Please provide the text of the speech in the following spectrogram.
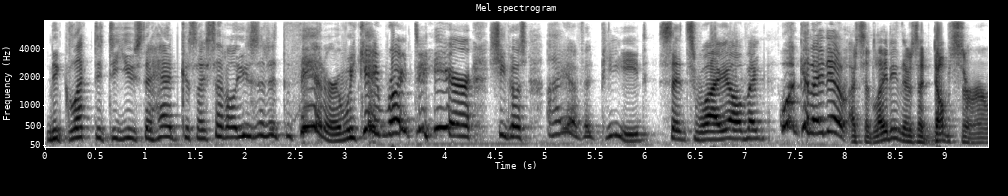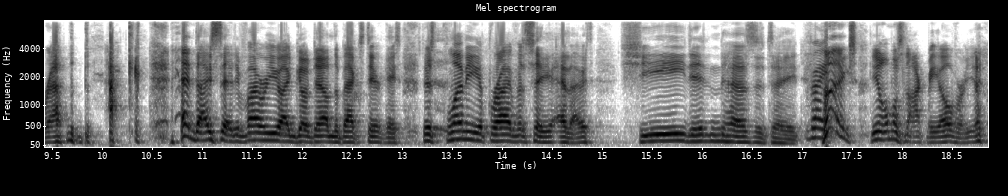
Neglected to use the head because I said I'll use it at the theater. And we came right to here. She goes, I haven't peed since Wyoming. What can I do? I said, Lady, there's a dumpster around the back. And I said, if I were you, I'd go down the back staircase. There's plenty of privacy. And I was, she didn't hesitate. Right. Thanks. You almost knocked me over. You know,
